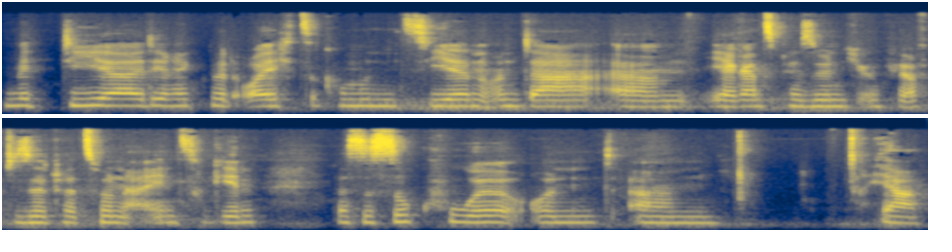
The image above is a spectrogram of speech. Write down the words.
mit dir, direkt mit euch zu kommunizieren und da ähm, ja ganz persönlich irgendwie auf die Situation einzugehen. Das ist so cool und ähm, ja,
